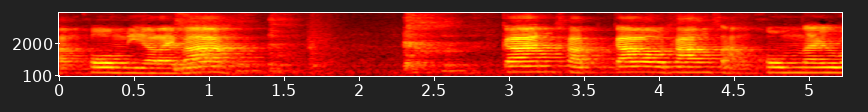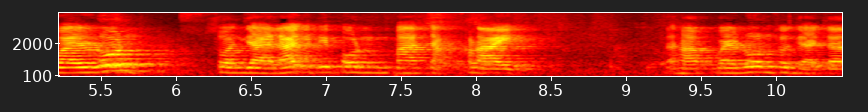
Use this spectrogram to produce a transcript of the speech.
สังคมมีอะไรบ้าง การขัดเกลาทางสังคมในวัยรุ่น ส่วนใหญ่แล้วอิทธิพลมาจากใครนะครับ วัยรุ่นส่วนใหญ่จะ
